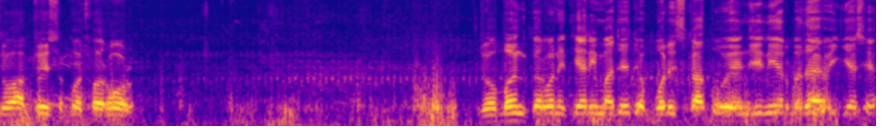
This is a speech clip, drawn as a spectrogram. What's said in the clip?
જો આપ જોઈ શકો છો રોડ. જો બંધ કરવાની તૈયારીમાં છે, જો પોલીસ ખાતું એન્જિનિયર બધા આવી ગયા છે.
